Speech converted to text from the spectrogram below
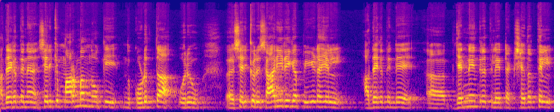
അദ്ദേഹത്തിന് ശരിക്കും മർമ്മം നോക്കി കൊടുത്ത ഒരു ശരിക്കൊരു ശാരീരിക പീഡയിൽ അദ്ദേഹത്തിന്റെ ജനനേന്ദ്രിയത്തിലേറ്റ ക്ഷതത്തിൽ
